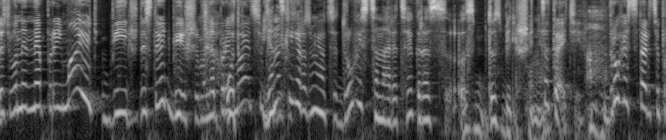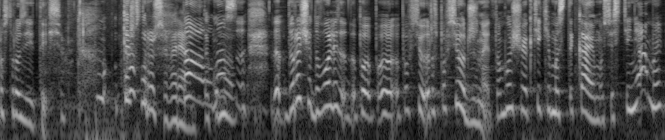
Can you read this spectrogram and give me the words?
Тобто вони не приймають більш, не стають більшими, не приймають от, собі. Я наскільки розумію, це другий сценарій, це якраз до збільшення. Це третій. Ага. Другий сценарій це просто розійтися. Ну, Теж хороший варіант. Так, у нас, до речі, доволі розповсюджений, тому що як тільки ми стикаємося з тінями,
